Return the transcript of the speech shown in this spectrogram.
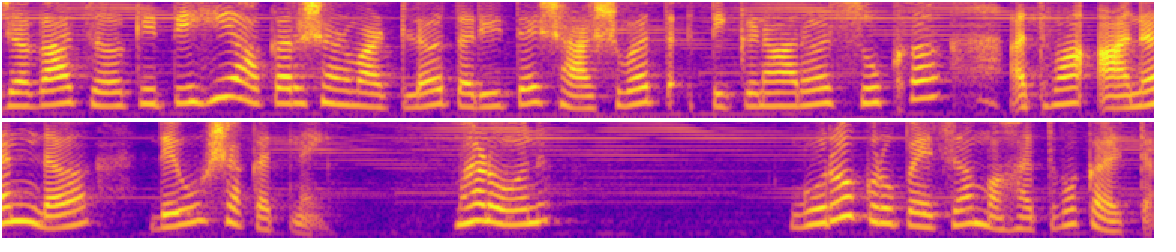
जगाचं कितीही आकर्षण वाटलं तरी ते शाश्वत टिकणारं सुख अथवा आनंद देऊ शकत नाही. म्हणून गुरुकृपेचं महत्त्व कळतं.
